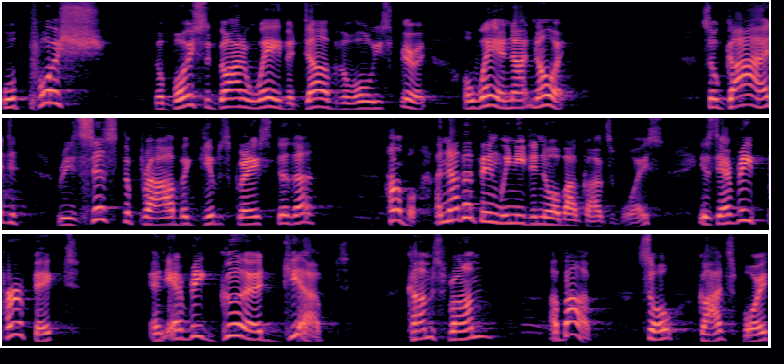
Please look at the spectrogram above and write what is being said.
will push the voice of God away, the dove, the Holy Spirit, away and not know it. So God resists the proud but gives grace to the humble. Another thing we need to know about God's voice is every perfect and every good gift comes from above. So God's voice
